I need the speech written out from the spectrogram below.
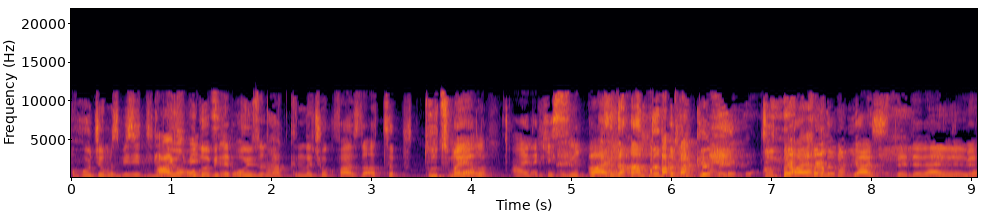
hocamız bizi dinliyor Takip etti. olabilir. O yüzden hakkında çok fazla atıp tutmayalım. Aynen kesinlikle. Aynı anda da bakın tutmayalım yaşlı dedeler Evet. gibi.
